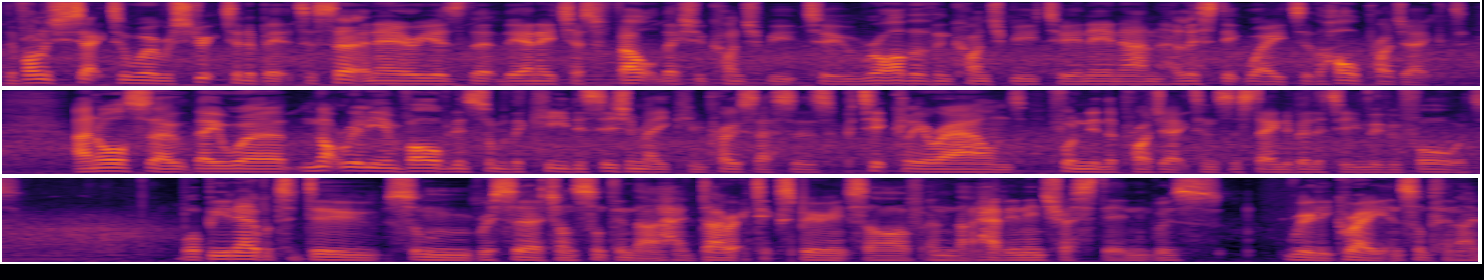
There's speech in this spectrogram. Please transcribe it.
the voluntary sector were restricted a bit to certain areas that the NHS felt they should contribute to rather than contributing in an holistic way to the whole project. And also they were not really involved in some of the key decision making processes, particularly around funding the project and sustainability moving forwards. Well, being able to do some research on something that I had direct experience of and that I had an interest in was really great and something I,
